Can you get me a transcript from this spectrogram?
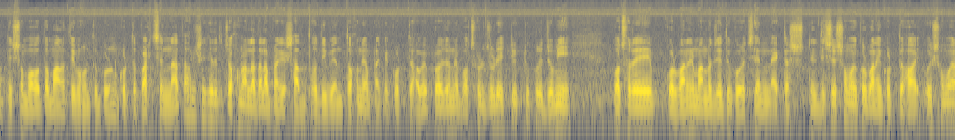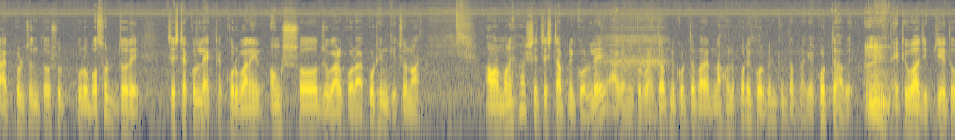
আপনি সম্ভবত মানতি মুহূর্ত পূরণ করতে পারছেন না, তাহলে সেক্ষেত্রে যখন আল্লাহ তালা আপনাকে সাধ্য দিবেন, তখনই আপনাকে করতে হবে। প্রয়োজনে বছর জুড়ে একটু একটু করে জমিয়ে বছরে কোরবানির মান্য যেহেতু করেছেন, একটা নির্দিষ্ট সময় কোরবানি করতে হয়, ওই সময়ের আগ পর্যন্ত পুরো বছর ধরে চেষ্টা করলে একটা কোরবানির অংশ জোগাড় করা কঠিন কিছু নয়। আমার মনে হয় সেই চেষ্টা আপনি করলে আগামী কোরবানিতে আপনি করতে পারেন, না হলে পরে করবেন, কিন্তু আপনাকে করতে হবে। এটি ওয়াজিব। যেহেতু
